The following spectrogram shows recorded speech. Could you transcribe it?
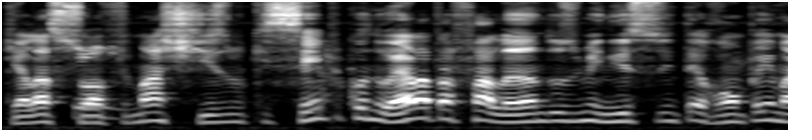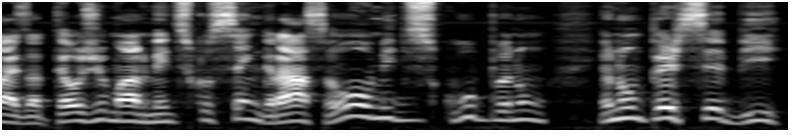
que ela sofre Sim. machismo, que sempre quando ela está falando, os ministros interrompem mais. Até o Gilmar Mendes ficou sem graça. Ô, oh, me desculpa, eu não, eu não percebi.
